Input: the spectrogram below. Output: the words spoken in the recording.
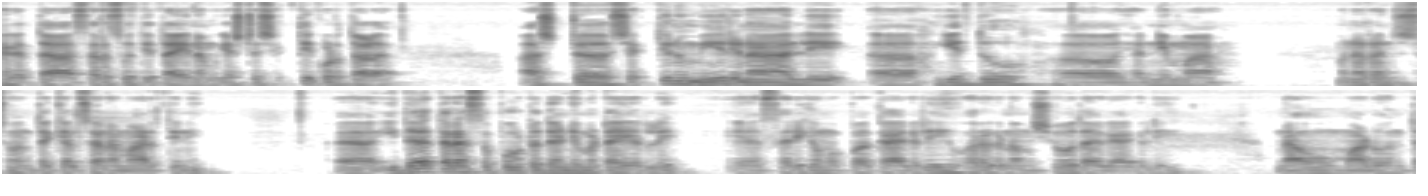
ಆಗತ್ತೆ ಸರಸ್ವತಿ ತಾಯಿ ನಮ್ಗೆ ಎಷ್ಟು ಶಕ್ತಿ ಕೊಡ್ತಾಳೆ? ಅಷ್ಟು ಶಕ್ತಿನೂ ಮೀರಿನ ಅಲ್ಲಿ ಎದ್ದು ನಿಮ್ಮ ಮನೋರಂಜಿಸುವಂಥ ಕೆಲಸನ ಮಾಡ್ತೀನಿ. ಇದೇ ಥರ ಸಪೋರ್ಟ್ ದಂಡಿಮಠ ಇರಲಿ ಸರಿಗಮಪ್ಪಕ್ಕಾಗಲಿ ಹೊರಗೆ ನಮ್ಮ ಶೋದಾಗಲಿ ನಾವು ಮಾಡುವಂಥ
